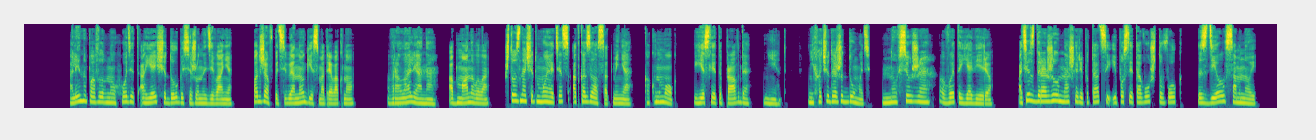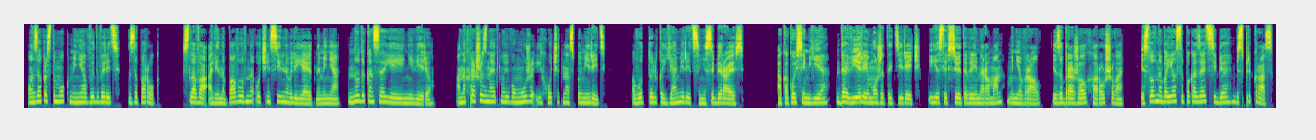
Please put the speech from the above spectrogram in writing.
Алина Павловна уходит, а я еще долго сижу на диване, поджав под себя ноги и смотря в окно. Врала ли она? Обманывала? Что значит, мой отец отказался от меня? Как он мог? Если это правда? Нет. Не хочу даже думать. Но все же в это я верю. Отец дорожил нашей репутацией, и после того, что волк сделал со мной, он запросто мог меня выдворить за порог. Слова Алины Павловны очень сильно влияют на меня, но до конца я ей не верю. Она хорошо знает моего мужа и хочет нас помирить. Вот только я мириться не собираюсь. О какой семье, доверие может идти речь, если все это время Роман мне врал изображал хорошего и словно боялся показать себя без прикрас.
